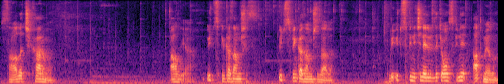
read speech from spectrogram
Sağda çıkar mı? Al ya. 3 spin kazanmışız. 3 spin kazanmışız abi. Bir 3 spin için elimizdeki 10 spini atmayalım.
